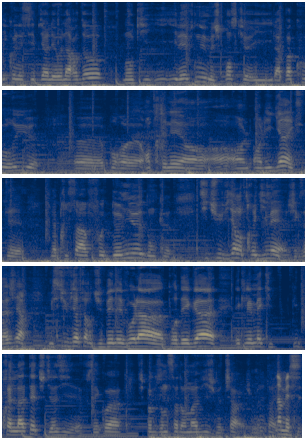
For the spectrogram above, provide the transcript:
il connaissait bien Leonardo, donc il, est venu, mais je pense qu'il n'a pas couru pour entraîner en, Ligue 1 et que c'était il a pris ça à faute de mieux. Donc, euh, si tu viens, entre guillemets, j'exagère, mais si tu viens faire du bénévolat pour des gars et que les mecs ils, te prennent la tête, tu te dis, vas-y, vous savez quoi, j'ai pas besoin de ça dans ma vie, je me tiens, je me taille. Non, mais c'est.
